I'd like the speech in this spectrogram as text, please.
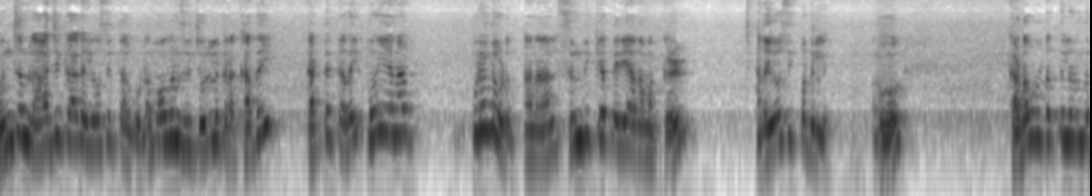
கொஞ்சம் லாஜிக்காக யோசித்தால் கூட மோகன்சி சொல்லுகிற கதை கட்டுக்கதை பொய் என புரிந்துவிடும். ஆனால் சிந்திக்க தெரியாத மக்கள் அதை யோசிப்பதில்லை. அப்போ கடவுளிடத்திலிருந்து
